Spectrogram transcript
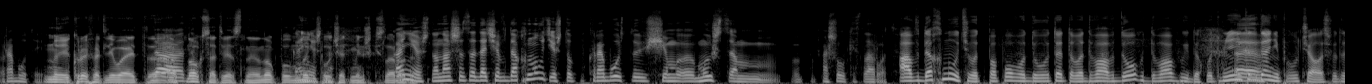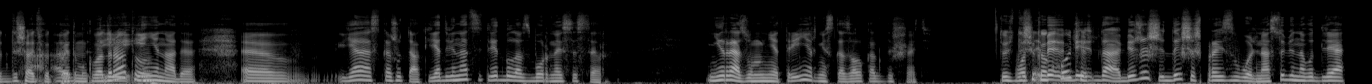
работает. Ну и кровь отливает э, Да, от ног, соответственно, ног Конечно. получают меньше кислорода. Конечно, наша задача вдохнуть, и чтобы к работающим э, мышцам пошел кислород. А вдохнуть вот по поводу вот этого два вдох, два выдох. Вот мне никогда не получалось вот это дышать вот по А, этому и- квадрату. И, не надо. Я скажу так, я 12 лет была в сборной СССР. Ни разу мне тренер не сказал, как дышать. То есть Вот дыши как бе- бе- хочешь. да, бежишь и дышишь произвольно, особенно вот для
